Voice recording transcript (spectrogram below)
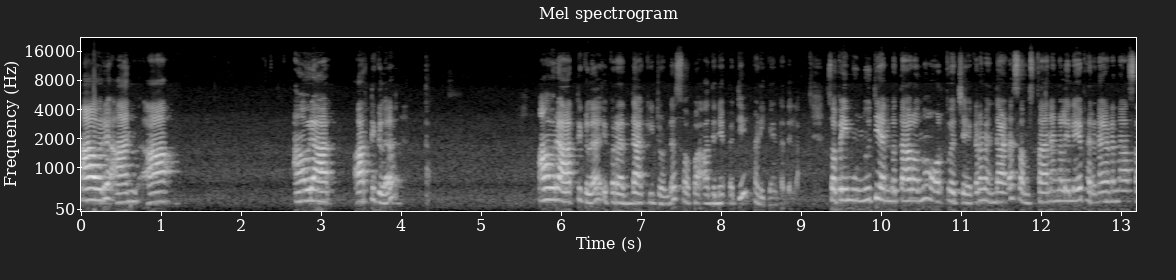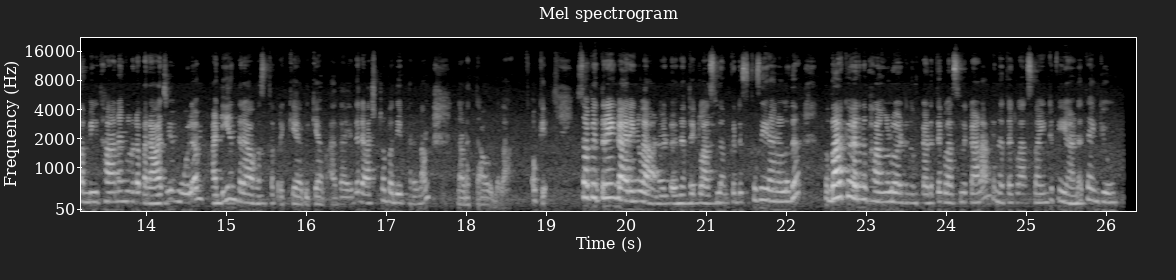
ആ ഒരു ആ ഒരു ആർട്ടിക്കിൾ ആ ഒരു ആർട്ടിക്കിൾ ഇപ്പൊ റദ്ദാക്കിയിട്ടുണ്ട്. സോ അപ്പൊ അതിനെപ്പറ്റി പഠിക്കേണ്ടതില്ല. സോ അപ്പൊ ഈ മുന്നൂറ്റി അൻപത്തി ആറ് ഒന്ന് ഓർത്ത് വെച്ചേക്കണം. എന്താണ്? സംസ്ഥാനങ്ങളിലെ ഭരണഘടനാ സംവിധാനങ്ങളുടെ പരാജയം മൂലം അടിയന്തരാവസ്ഥ പ്രഖ്യാപിക്കാം. അതായത് രാഷ്ട്രപതി ഭരണം നടത്താവുന്നതാണ്. ഓക്കെ സോ അപ്പൊ ഇത്രയും കാര്യങ്ങളാണ് കേട്ടോ ഇന്നത്തെ ക്ലാസ്സിൽ നമുക്ക് ഡിസ്കസ് ചെയ്യാനുള്ളത്. ബാക്കി വരുന്ന ഭാഗങ്ങളുമായിട്ട് നമുക്ക് അടുത്ത ക്ലാസ്സിൽ കാണാം. ഇന്നത്തെ ക്ലാസ് വൈൻഡ് ചെയ്യാണ്. താങ്ക്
